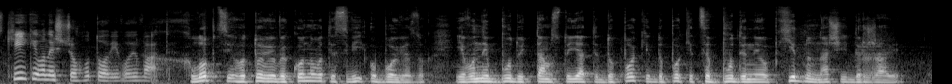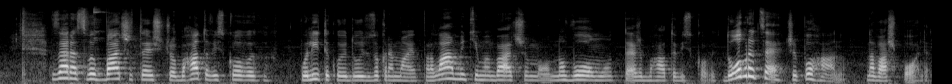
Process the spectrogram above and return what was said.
Скільки вони що готові воювати? Хлопці готові виконувати свій обов'язок, і вони будуть там стояти допоки, допоки це буде необхідно нашій державі. Зараз ви бачите, що багато військових в політику йдуть, зокрема і в парламенті. Ми бачимо новому теж багато військових. Добре це чи погано, на ваш погляд?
